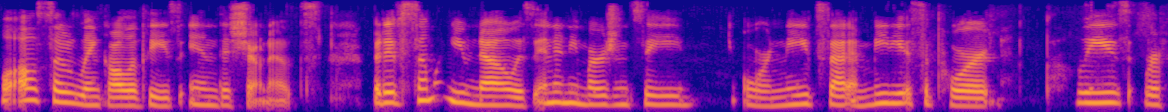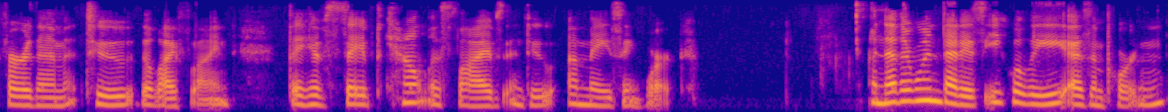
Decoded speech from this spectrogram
We'll also link all of these in the show notes. But if someone you know is in an emergency or needs that immediate support, please refer them to the Lifeline. They have saved countless lives and do amazing work. Another one that is equally as important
